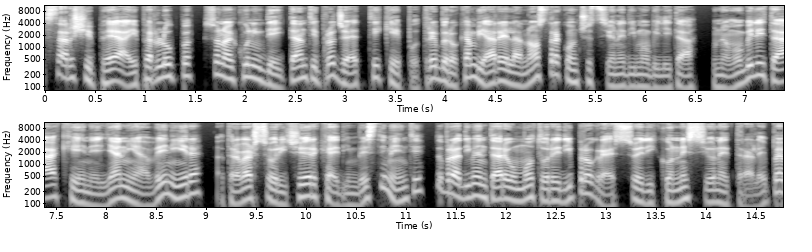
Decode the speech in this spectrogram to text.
Starship e Hyperloop sono alcuni dei tanti progetti che potrebbero cambiare la nostra concezione di mobilità. Una mobilità che negli anni a venire, attraverso ricerca ed investimenti, dovrà diventare un motore di progresso e di connessione tra le persone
